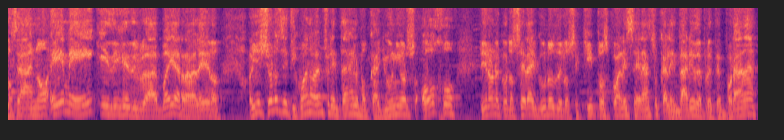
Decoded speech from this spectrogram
O sea, no, MX, dije, vaya rabalero. Oye, Cholos de Tijuana va a enfrentar al Boca Juniors. Ojo, dieron a conocer algunos de los equipos, cuáles serán su calendario de pretemporada.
